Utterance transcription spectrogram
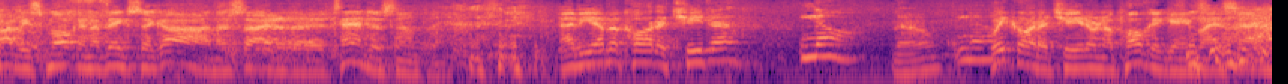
Probably smoking a big cigar on the side of the tent or something. Have you ever caught a cheetah? No. No. No. We caught a cheetah in a poker game last night.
